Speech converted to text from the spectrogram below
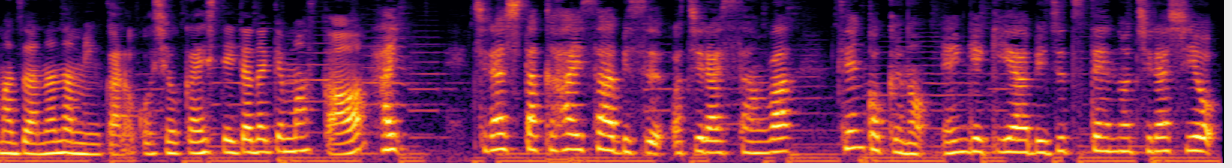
まずはななみんからご紹介していただけますか？はい。チラシ宅配サービスおちらしさんは全国の演劇や美術展のチラシを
